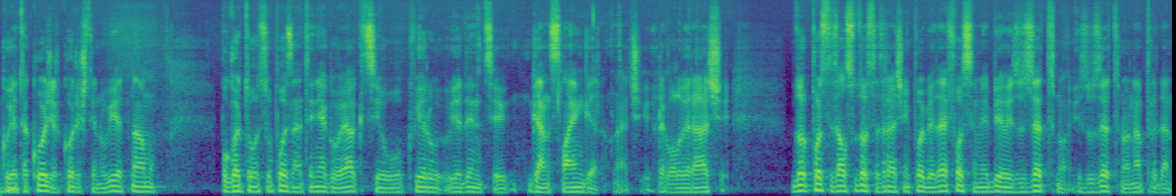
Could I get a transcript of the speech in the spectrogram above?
koji je također korišten u Vijetnamu. Pogotovo su poznate njegove akcije u okviru jedinice Gunslinger, znači revolveraši. Do, postizali su dosta zračnih pobjeda. F8 je bio izuzetno, izuzetno napredan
